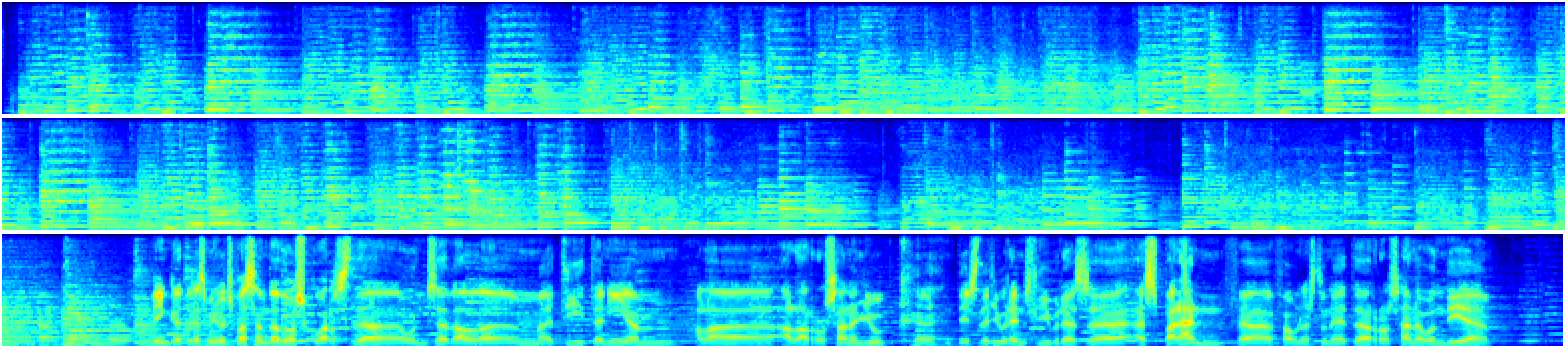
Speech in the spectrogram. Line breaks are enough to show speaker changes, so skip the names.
Música 3 minuts passen de dos quarts de 11 del matí. Teníem a la, a la Rosana Lluc eh, des de Llorenç Llibres eh, esperant fa, fa una estoneta. Rosana, bon dia.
